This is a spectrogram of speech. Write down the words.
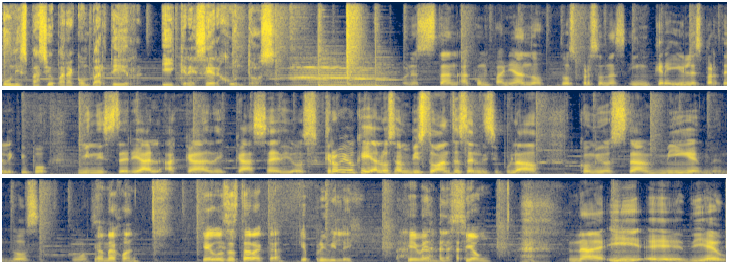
un espacio para compartir y crecer juntos. Hoy nos están acompañando dos personas increíbles, parte del equipo ministerial acá de Casa de Dios. Creo yo que ya los han visto antes en el Discipulado. Conmigo está Miguel Mendoza. ¿Cómo ¿Qué onda, Juan? Qué gusto estar acá, qué privilegio, qué bendición. y eh, Diego.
